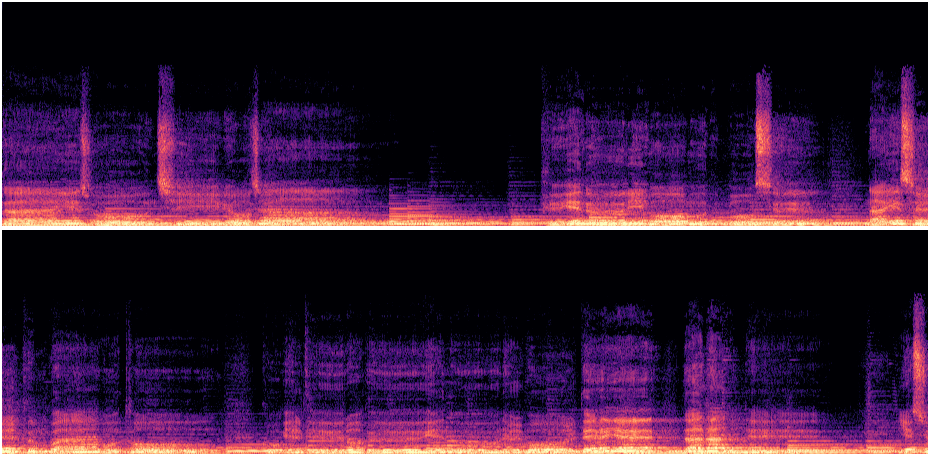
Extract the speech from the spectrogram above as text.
나의 좋은 치료자 그의 눈이 머문 곳은 나의 슬픔과 고개를 들어 그의 눈을 볼 때에 난 알았네 예수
